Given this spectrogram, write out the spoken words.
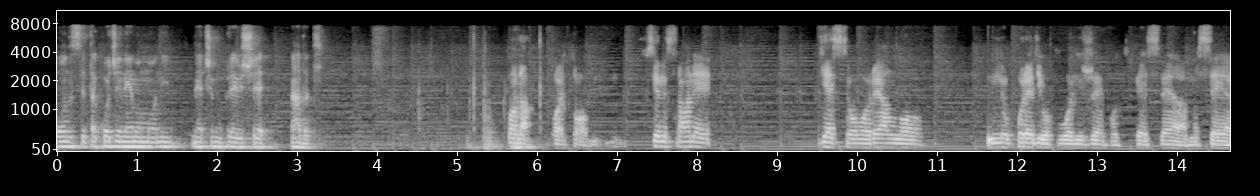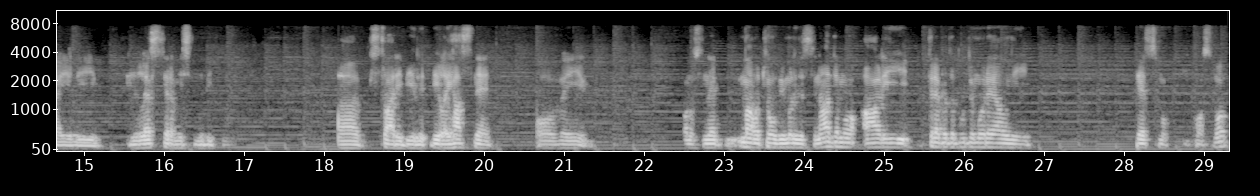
onda se takođe nemamo ni nečemu previše nadati. Pa da, to je to. S jedne strane, jeste ovo realno neuporedivo povoljni žeb od PSV-a, Marseja ili, ili Lestera, mislim da bi a, stvari bili, bile jasne. Ove, odnosno, ne, malo čemu bi imali da se nadamo, ali treba da budemo realni gde smo i ko smo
